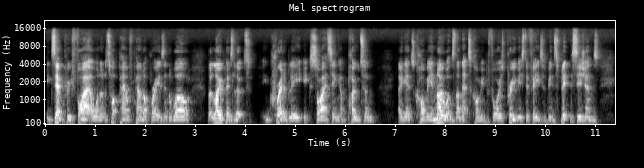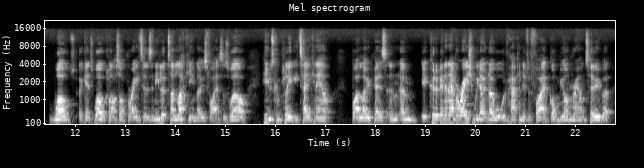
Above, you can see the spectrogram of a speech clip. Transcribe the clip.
Exemplary fighter, one of the top pound for pound operators in the world. But Lopez looked incredibly exciting and potent against Commey, and no one's done that to Commey before. His previous defeats have been split decisions, world against world class operators, and he looked unlucky in those fights as well. He was completely taken out by Lopez, and, and it could have been an aberration. We don't know what would have happened if the fight had gone beyond round two, but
